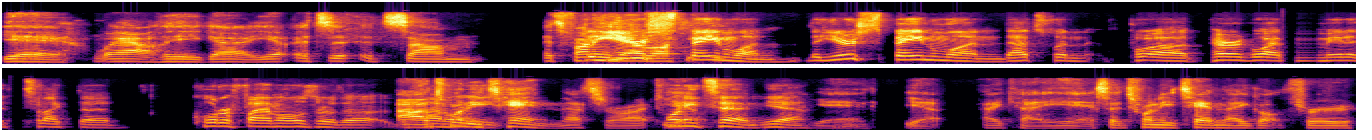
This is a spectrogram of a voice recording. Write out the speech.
yeah. Wow, there you go. Yeah, it's it's um it's funny the year how like, Spain won. The year Spain won, that's when uh, Paraguay made it to like the quarterfinals or the, the Uh, eight? 2010. That's right. 2010, yeah. Yeah. Yeah. Okay. Yeah. So 2010 they got through,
